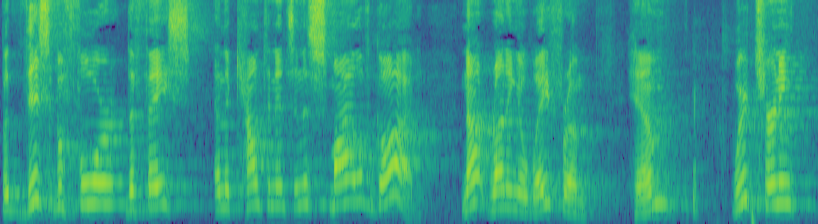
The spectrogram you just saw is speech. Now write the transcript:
But this before the face and the countenance and the smile of God not running away from Him. We're turning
